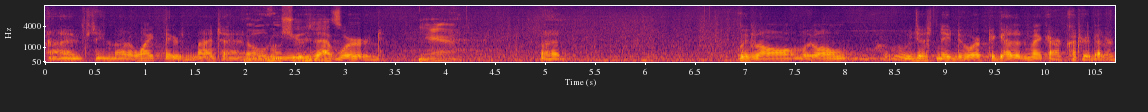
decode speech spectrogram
I've seen a lot of white niggers in my time. Oh, he sure use has. that word. Yeah. But we've all we all we just need to work together to make our country better.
